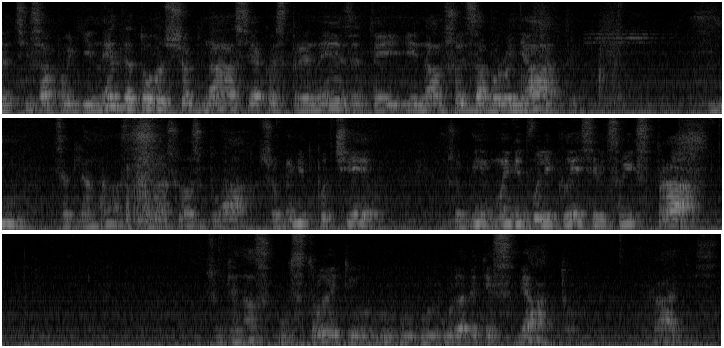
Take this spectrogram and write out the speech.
е, ці заповіді не для того, щоб нас якось принизити і нам щось забороняти. Ні, це для нас, для нашого ж блага, щоб ми відпочили, щоб ми, відволіклися від своїх справ. щоб для нас устроїти, урадити свято, радість.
